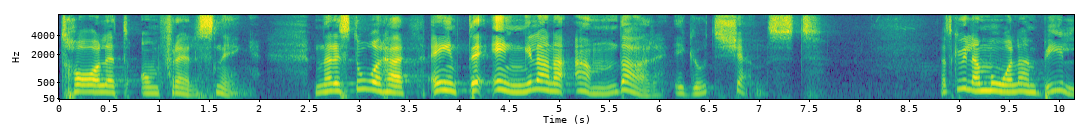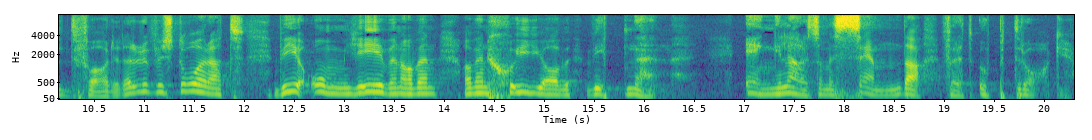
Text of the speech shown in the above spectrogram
talet om frälsning. När det står här, är inte änglarna andar i Guds tjänst? Jag skulle vilja måla en bild för dig, där du förstår att vi är omgiven av en, av en sky av vittnen. Änglar som är sända för ett uppdrag.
